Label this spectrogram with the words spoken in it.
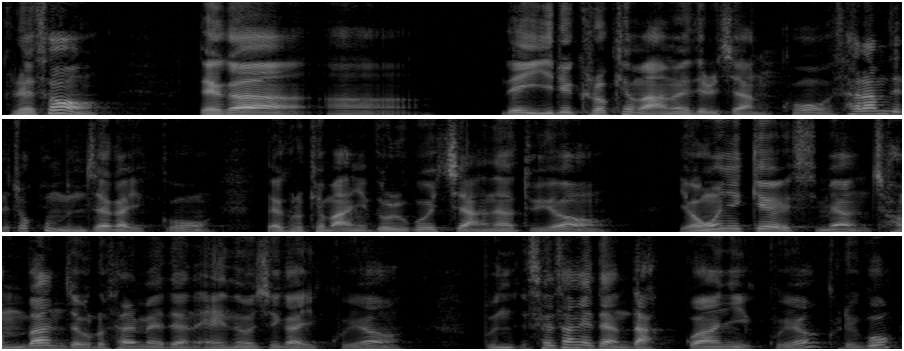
그래서 내가 어, 내 일이 그렇게 마음에 들지 않고 사람들이 조금 문제가 있고 내가 그렇게 많이 놀고 있지 않아도요. 영원히 깨어 있으면 전반적으로 삶에 대한 에너지가 있고요. 문, 세상에 대한 낙관이 있고요. 그리고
